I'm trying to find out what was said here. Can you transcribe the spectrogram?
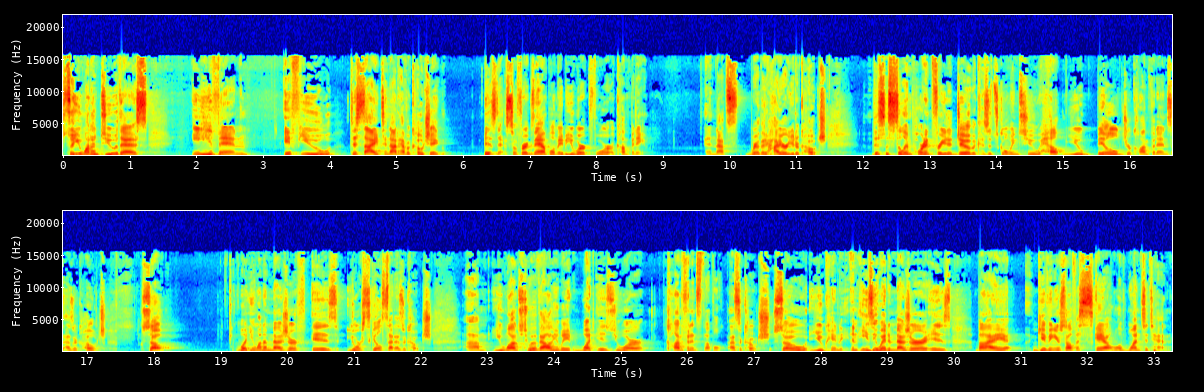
So you want to do this even if you decide to not have a coaching business. So, for example, maybe you work for a company and that's where they hire you to coach. This is still important for you to do because it's going to help you build your confidence as a coach. So, what you want to measure is your skill set as a coach um, you want to evaluate what is your confidence level as a coach. So you can, an easy way to measure is by giving yourself a scale of one to 10.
